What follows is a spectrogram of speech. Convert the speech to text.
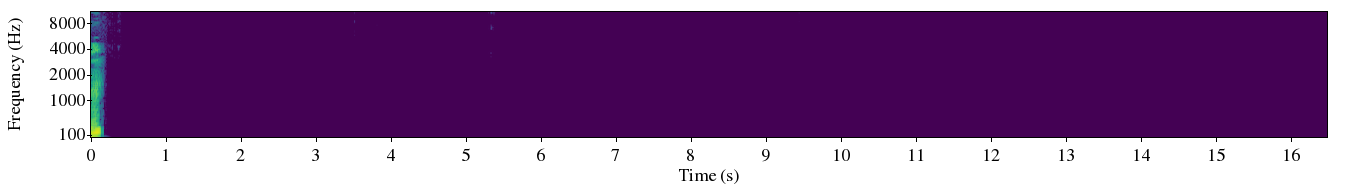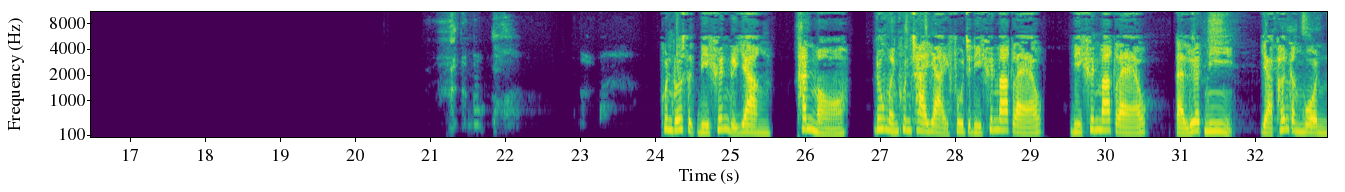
คุณรู้สึกดีขึ้นหรือยัง ท่านหมอ ดูเหมือนคุณชายใหญ่ฟูจะดีขึ้นมากแล้ว ดีขึ้นมากแล้ว แต่เลือดนี่ อย่าเพิ่งกังวล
